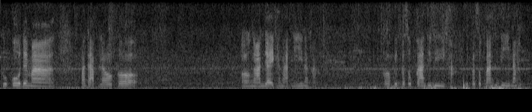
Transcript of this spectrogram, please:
โกโก้ได้มาประดับแล้วก็งานใหญ่ขนาดนี้นะคะ ก็เป็นประสบการณ์ที่ดีค่ะ เป็นประสบการณ์ที่ดีนะ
